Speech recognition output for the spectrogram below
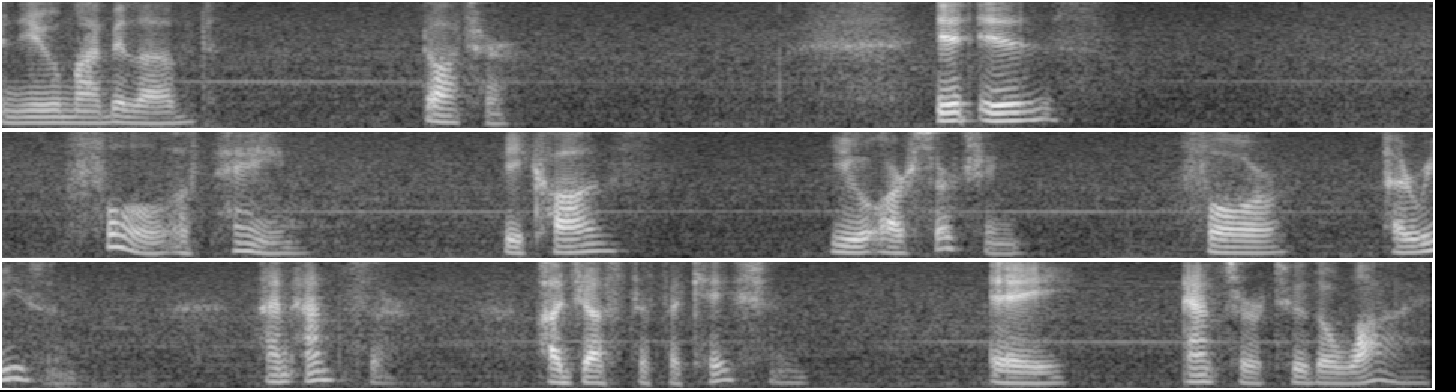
in you, my beloved daughter. It is full of pain because you are searching for a reason, an answer, a justification, a answer to the why.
